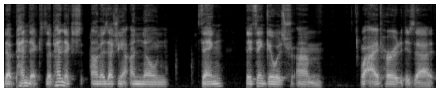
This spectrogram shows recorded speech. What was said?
the appendix. The appendix um, is actually an unknown thing. They think it was um, what I've heard is that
